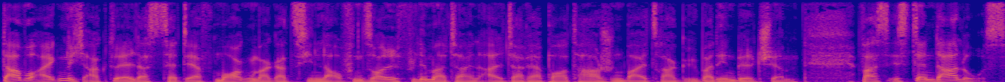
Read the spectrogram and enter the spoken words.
Da, wo eigentlich aktuell das ZDF Morgenmagazin laufen soll, flimmerte ein alter Reportagenbeitrag über den Bildschirm. Was ist denn da los?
